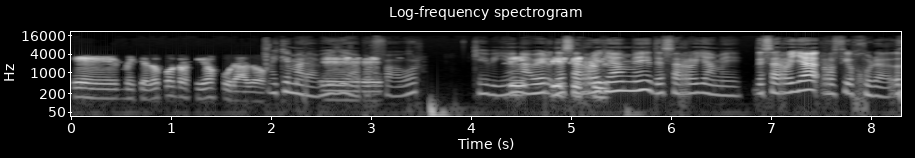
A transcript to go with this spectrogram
eh, me quedo con Rocío Jurado. Ay, qué maravilla, por eh, favor. Qué bien. a ver, desarrollame, desarrollame. Desarrolla Rocío Jurado.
